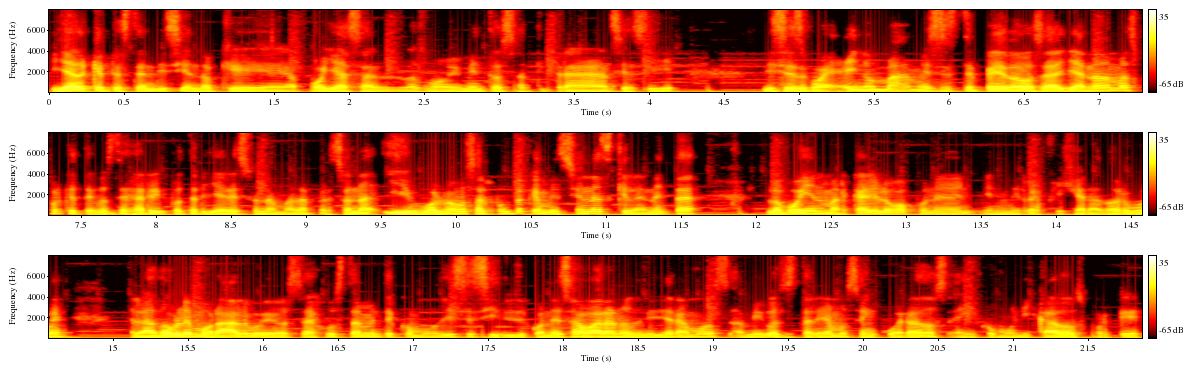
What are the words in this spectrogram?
y ya que te estén diciendo que apoyas a los movimientos antitrans y así, dices, güey, no mames, este pedo, o sea, ya nada más porque te guste Harry Potter ya eres una mala persona. Y volvemos al punto que mencionas, que la neta lo voy a enmarcar y lo voy a poner en, mi refrigerador, güey. La doble moral, güey, o sea, justamente como dices, si con esa vara nos midiéramos, amigos, estaríamos encuerados e incomunicados, porque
